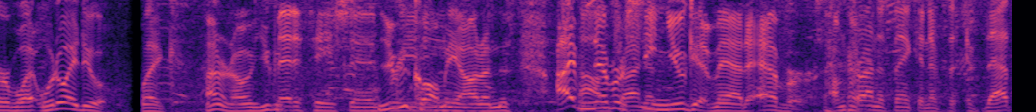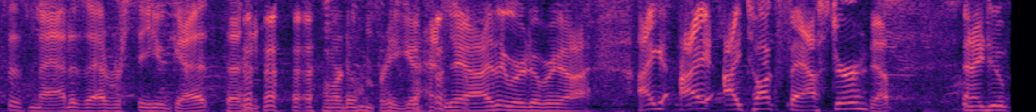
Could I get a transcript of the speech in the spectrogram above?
or what? What do I do? Like I don't know. You can meditation. you can call me out on this. I've I'm never seen to- you get mad ever. I'm trying to think, and if if that's as mad as I ever see you get, then we're doing pretty good. Yeah, I think we're doing. Uh, I I I talk faster. Yep. And I do.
